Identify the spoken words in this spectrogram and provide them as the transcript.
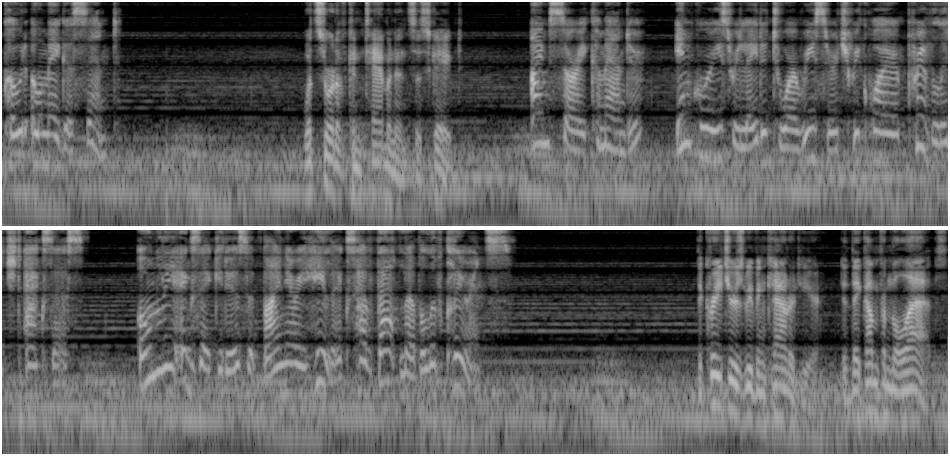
Code Omega sent. What sort of contaminants escaped? I'm sorry, Commander. Inquiries related to our research require privileged access. Only executives of Binary Helix have that level of clearance. The creatures we've encountered here, did they come from the labs?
